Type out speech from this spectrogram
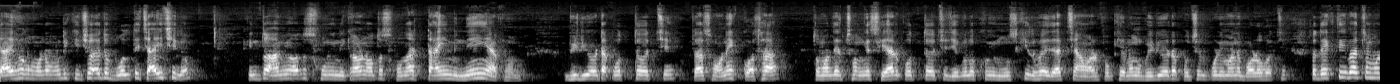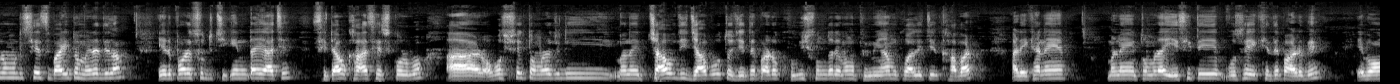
যাই হোক, মোটামুটি কিছু হয়তো বলতে চাইছিল, কিন্তু আমি অত শুনিনি, কারণ অত শোনার টাইম নেই এখন। ভিডিওটা করতে হচ্ছে প্লাস অনেক কথা তোমাদের সঙ্গে শেয়ার করতে হচ্ছে, যেগুলো খুবই মুশকিল হয়ে যাচ্ছে আমার পক্ষে এবং ভিডিওটা প্রচুর পরিমাণে বড় হচ্ছে। তো দেখতেই পাচ্ছ, মোটামুটি শেষ বাইটও মেরে দিলাম। এরপরে শুধু চিকেনটাই আছে, সেটাও খাওয়া শেষ করব। আর অবশ্যই তোমরা যদি মানে চাও যে যাব, তো যেতে পারো। খুবই সুন্দর এবং প্রিমিয়াম কোয়ালিটির খাবার। আর এখানে মানে তোমরা এসিতে বসে খেতে পারবে এবং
